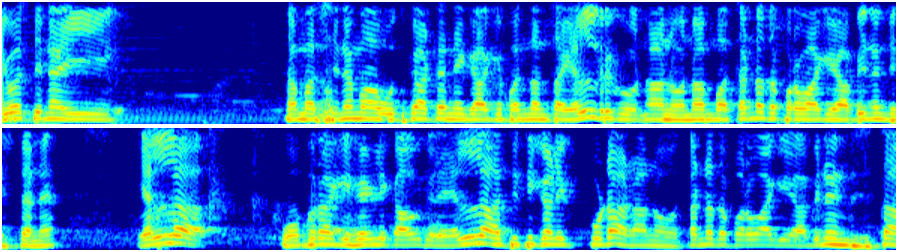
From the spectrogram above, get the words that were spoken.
ಇವತ್ತಿನ ಈ ನಮ್ಮ ಸಿನಿಮಾ ಉದ್ಘಾಟನೆಗಾಗಿ ಬಂದಂಥ ಎಲ್ರಿಗೂ ನಾನು ನಮ್ಮ ತಂಡದ ಪರವಾಗಿ ಅಭಿನಂದಿಸ್ತೇನೆ. ಎಲ್ಲ ಒಬ್ಬರಾಗಿ ಹೇಳಲಿಕ್ಕೆ ಆಗೋದಿಲ್ಲ. ಎಲ್ಲ ಅತಿಥಿಗಳಿಗೂ ಕೂಡ ನಾನು ತಂಡದ ಪರವಾಗಿ ಅಭಿನಂದಿಸ್ತಾ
